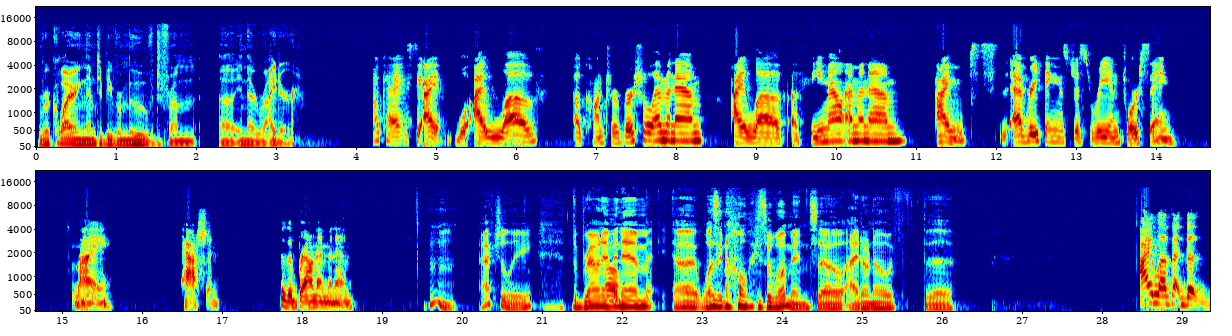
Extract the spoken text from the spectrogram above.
requiring them to be removed from uh, in their rider. Okay. See, I well, I love a controversial M&M. I love a female M&M. I'm everything is just reinforcing my passion for the brown M&M. Actually, the Brown Oh. M&M uh, wasn't always a woman, so I don't know if the I love that the,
